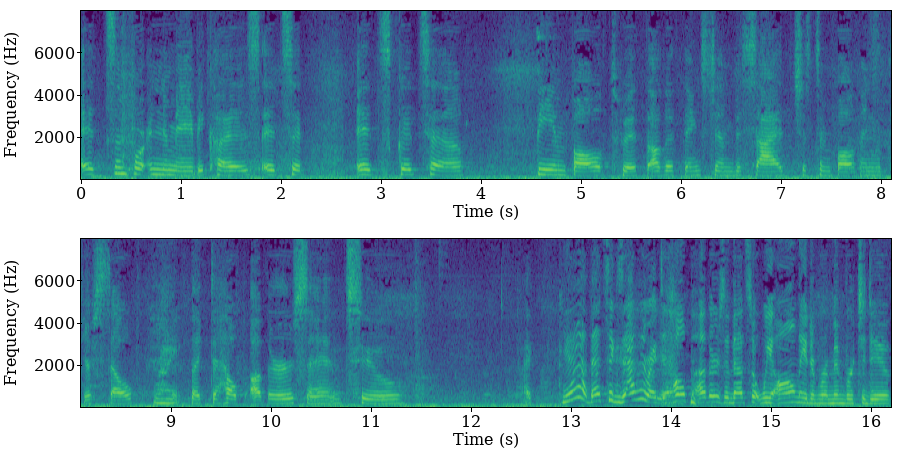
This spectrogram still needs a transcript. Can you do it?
It's important to me because it's a, it's good to be involved with other things than besides just involving with yourself. Right. Like to help others and to like Yeah, that's exactly right. To help others, and that's what we all need to remember to do.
